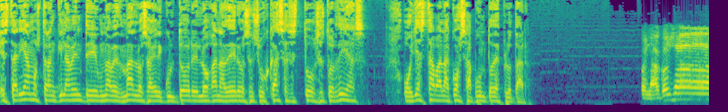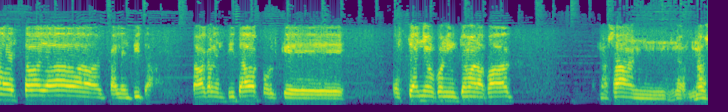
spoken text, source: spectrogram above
estaríamos tranquilamente una vez más los agricultores, los ganaderos en sus casas todos estos días? ¿O ya estaba la cosa a punto de explotar? Pues la cosa estaba ya calentita. Estaba calentita porque este año con el tema de la PAC nos han, no- nos,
